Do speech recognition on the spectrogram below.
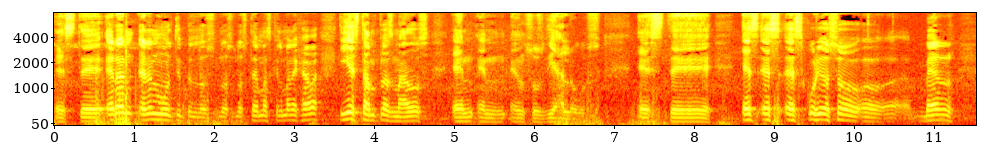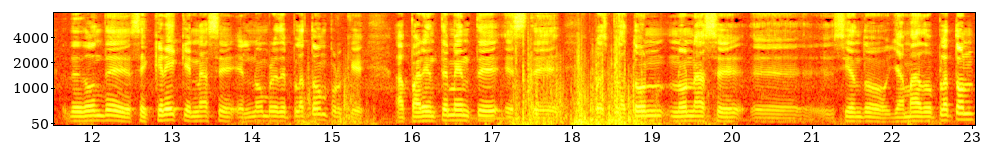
Este, eran, eran múltiples los, los, temas que él manejaba y están plasmados en, en, sus diálogos. Este, es, es, es curioso uh, ver de dónde se cree que nace el nombre de Platón, porque aparentemente este, pues Platón no nace eh, siendo llamado Platón,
